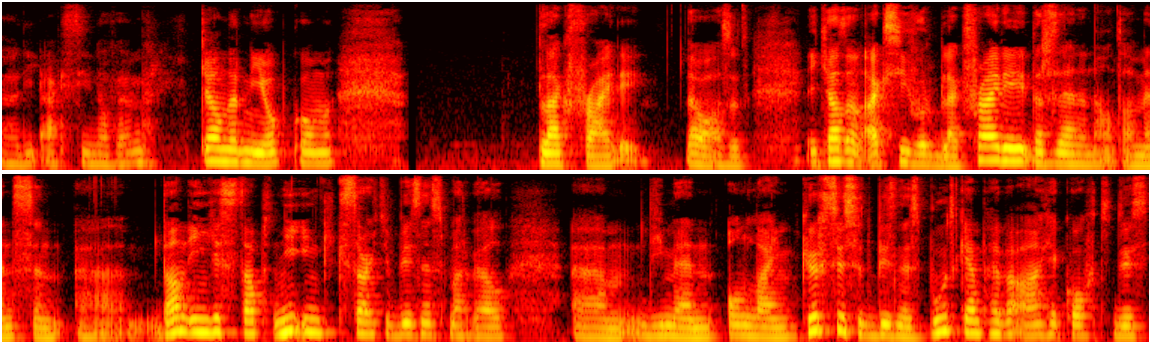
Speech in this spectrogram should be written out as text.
uh, die actie in november. Ik kan er niet op komen. Black Friday. Dat was het. Ik had een actie voor Black Friday. Daar zijn een aantal mensen uh, dan ingestapt. Niet in Kickstart Business, maar wel um, die mijn online cursus, het Business Bootcamp, hebben aangekocht. Dus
